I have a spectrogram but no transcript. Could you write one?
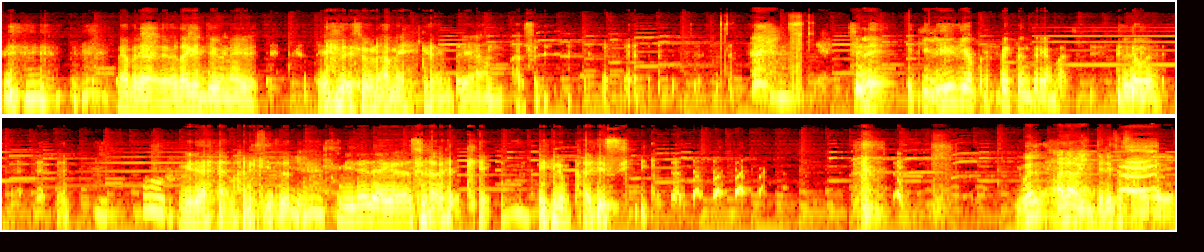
No, pero de verdad que tiene un aire. Es una mezcla entre ambas. Es el equilibrio perfecto entre ambas. Pero bueno. Mirá, Marquito. Mirá la que vas a ver que tiene un parecido. Igual, ahora me interesa saber. eh,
